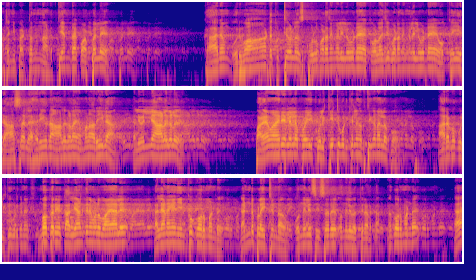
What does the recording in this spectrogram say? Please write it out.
പക്ഷെ ഇനി പെട്ടെന്ന് നടത്തിയെന്താ കുഴപ്പല്ലേ? കാരണം ഒരുപാട് കുട്ടികൾ സ്കൂൾ പഠനങ്ങളിലൂടെ കോളേജ് പഠനങ്ങളിലൂടെ ഒക്കെ ഈ രാസലഹരിയുടെ ആളുകളെ നമ്മൾ അറിയില്ല. വലിയ വലിയ ആളുകൾ. പഴയമാരിയല്ലല്ലോ പോയി കുലുക്കിയിട്ട് കുടിക്കൽ നിർത്തിക്കണല്ലോ ഇപ്പോ. ആരപ്പോ കുലുക്കി കുടിക്കണ? മുമ്പൊക്കെ ഒരു കല്യാണത്തിന് നമ്മൾ പോയാൽ കല്യാണം കഴിഞ്ഞ് എനിക്കൊക്കെ ഓർമ്മയുണ്ട്. രണ്ട് പ്ലേറ്റ് ഉണ്ടാവും. ഒന്നിൽ സിസർ ഒന്നിൽ വെത്തിലടക്ക. നിങ്ങൾക്ക് ഓർമ്മയുണ്ട്? ഏ?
